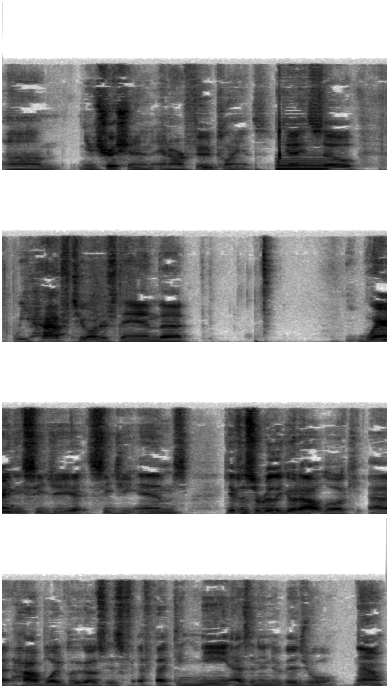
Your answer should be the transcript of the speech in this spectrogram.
um, nutrition and our food plans. Okay, so we have to understand that wearing these CG, CGMs gives us a really good outlook at how blood glucose is affecting me as an individual. Now,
